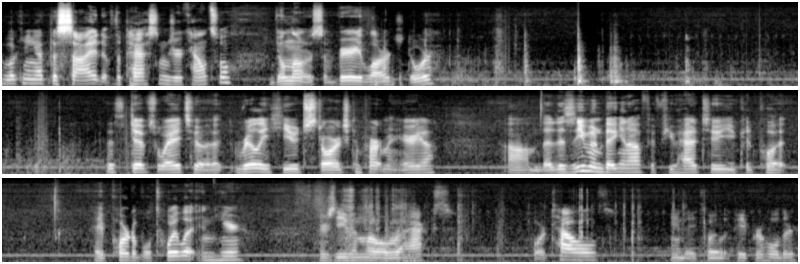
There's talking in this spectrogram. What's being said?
Looking at the side of the passenger console, you'll notice a very large door. This gives way to a really huge storage compartment area um, that is even big enough if you had to you could put a portable toilet in here. There's even little racks for towels and a toilet paper holder.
